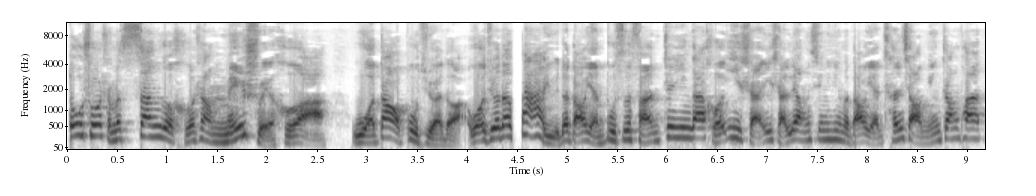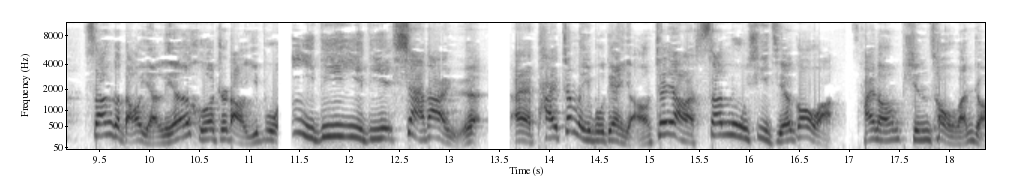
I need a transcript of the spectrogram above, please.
都说什么三个和尚没水喝啊？我倒不觉得，我觉得大禹的导演不思凡真应该和一闪一闪亮星星的导演陈晓明、张潘三个导演联合执导一部一滴一滴下大雨，哎，拍这么一部电影，这样三幕戏结构啊才能拼凑完整。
